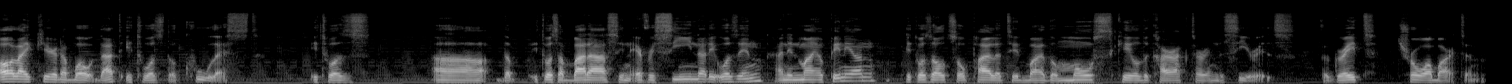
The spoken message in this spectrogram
all I cared about that it was the coolest. It was uh, the it was a badass in every scene that it was in, and in my opinion, it was also piloted by the most skilled character in the series, the great Trowa Barton.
